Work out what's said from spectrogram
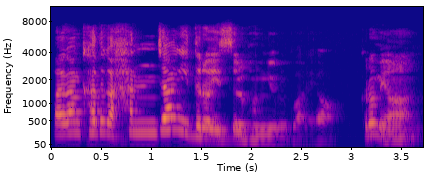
빨간 카드가 한 장이 들어있을 확률을 구하래요. 그러면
